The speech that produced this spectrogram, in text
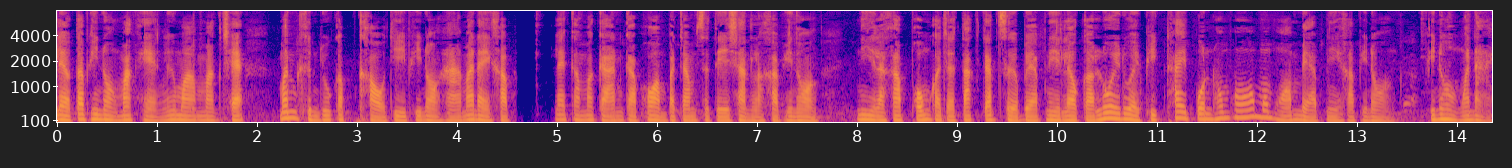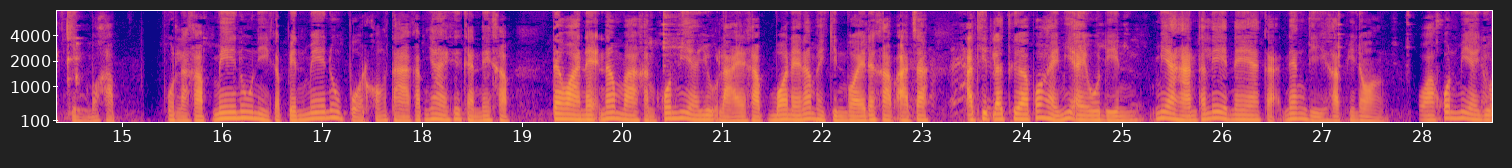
แล้วแต่พี่น้องมักแหงหรือมามักแฉะ มันขึ้นอยู่กับเข้าที่พี่น้องหามาได้ครับ และกรรมการกับพร้อมประจำสเตชันล่ะครับพี่น้อง นี่แหละครับ ผมก็จะตักจัดเสิร์ฟแบบนี้แล้วก็โรยด้วยพริกไทยป่นหอมๆหอมๆแบบนี้ครับพี่น้อง พี่น้องว่าน่ากินบ่ครับพูดละครับ เมนูนี่ก็เป็นเมนูโปรดของตากับย่ายคือกันเด้ครับ แต่ว่าแนะนำว่าขันคนมีอายุหลายครับบ่แนะนำให้กินบ่อยนะครับ อาจจะอาทิตย์ละเทื่อเพราะให้มีไอโอดีนมีอาหารทะเลแน่ก็แน่งดีครับพี่น้อง ว่าคนมีอายุ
